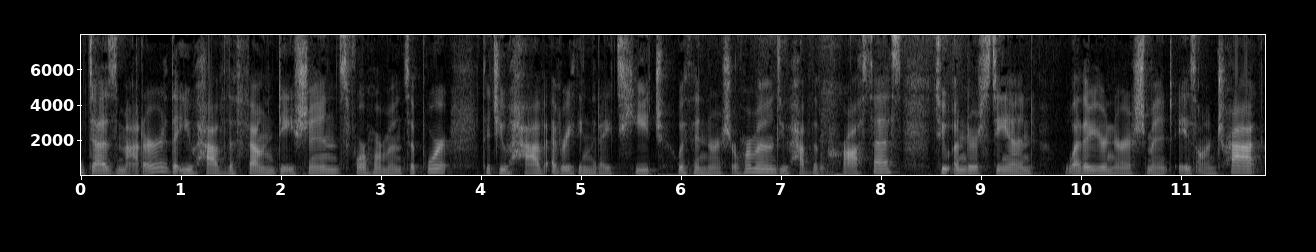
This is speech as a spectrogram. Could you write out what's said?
does matter that you have the foundations for hormone support, that you have everything that I teach within Nourish Your Hormones, you have the process to understand whether your nourishment is on track,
